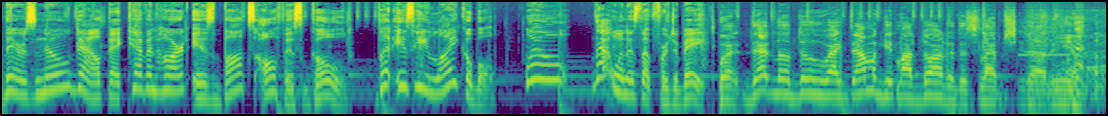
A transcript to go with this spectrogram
There's no doubt that Kevin Hart is box office gold. But is he likable? Well, that one is up for debate. But that little dude right there, I'm gonna get my daughter to slap shit out of him.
